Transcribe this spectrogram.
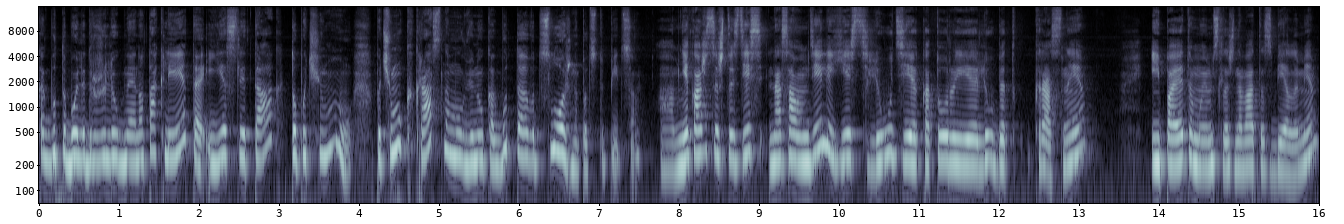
как будто более дружелюбное. Но так ли это? И если так, то почему? Почему к красному вину как будто вот сложно подступиться? А, мне кажется, что здесь на самом деле есть люди, которые любят красные, и поэтому им сложновато с белыми.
